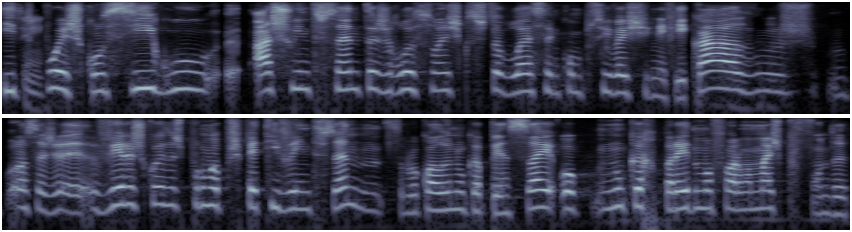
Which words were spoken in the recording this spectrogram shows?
e Sim. depois consigo, acho interessante as relações que se estabelecem com possíveis significados, ou seja, ver as coisas por uma perspectiva interessante, sobre a qual eu nunca pensei ou nunca reparei de uma forma mais profunda.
